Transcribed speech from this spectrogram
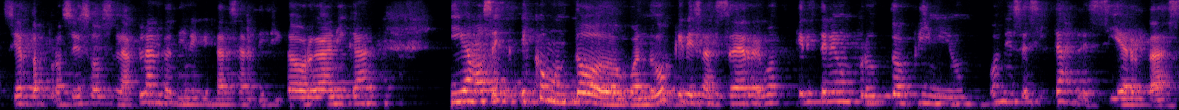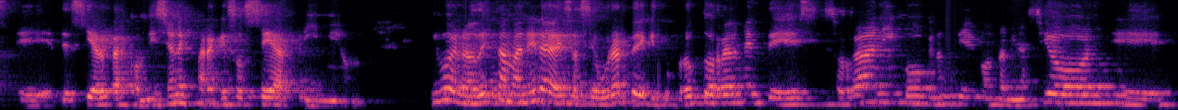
ciertos procesos, la planta tiene que estar certificada orgánica. Digamos, es, como un todo. Cuando vos querés hacer, vos querés tener un producto premium, vos necesitas de ciertas, eh, de ciertas condiciones para que eso sea premium. Y bueno, de esta manera es asegurarte de que tu producto realmente es, orgánico, que no tiene contaminación, eh,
